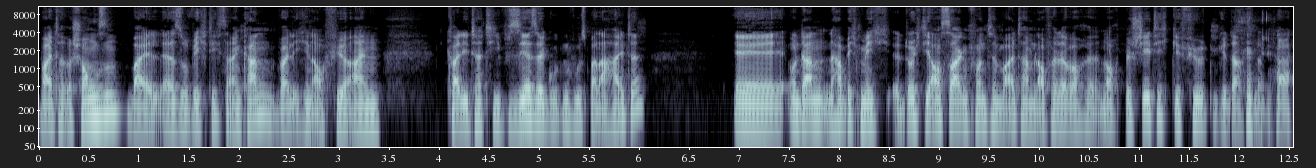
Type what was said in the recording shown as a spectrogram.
weitere Chancen, weil er so wichtig sein kann, weil ich ihn auch für einen qualitativ sehr, sehr guten Fußballer halte. Äh, und dann habe ich mich durch die Aussagen von Tim Walter im Laufe der Woche noch bestätigt gefühlt und gedacht, ja.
